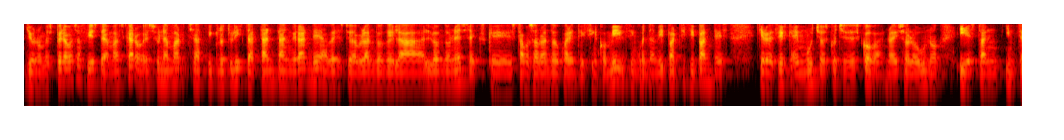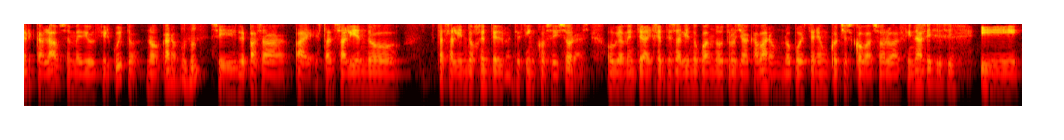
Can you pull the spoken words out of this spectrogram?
yo no me esperaba esa fiesta. Además, claro, es una marcha cicloturista tan, tan grande. A ver, estoy hablando de la London Essex, que estamos hablando de 45.000, 50.000 participantes. Quiero decir que hay muchos coches de escoba, no hay solo uno, y están intercalados en medio del circuito. No, claro, si le pasa, están saliendo está saliendo gente durante 5 o 6 horas. Obviamente hay gente saliendo cuando otros ya acabaron. No puedes tener un coche escoba solo al final. Sí, sí, sí. Y,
